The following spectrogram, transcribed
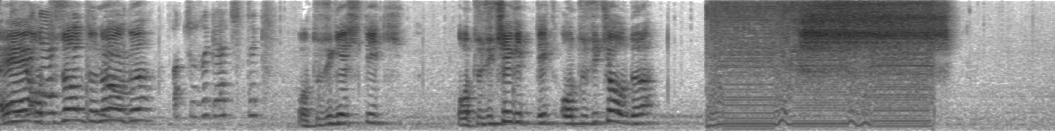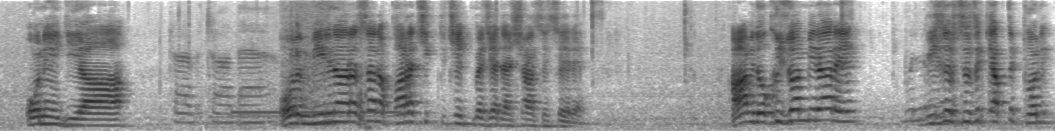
E 30'u 30 oldu geçtik ne mi? oldu? 30'u geçtik. 30'u geçtik. 33'e gittik. 33 oldu. O neydi ya? Tövbe tövbe. Oğlum birini arasana. Para çıktı çekmeceden şans eseri. Abi 911 arayın. Bunu- Biz hırsızlık yaptık poli...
